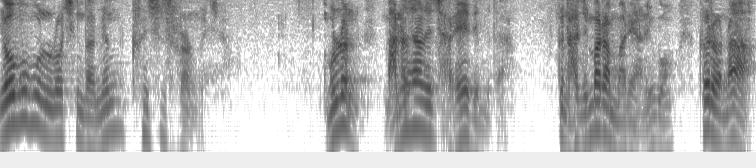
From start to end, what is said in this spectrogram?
이 부분을 놓친다면 큰 실수를 하는 거죠. 물론 많은 사람들이 잘해야 됩니다. 그건 하지 말란 말이 아니고 그러나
